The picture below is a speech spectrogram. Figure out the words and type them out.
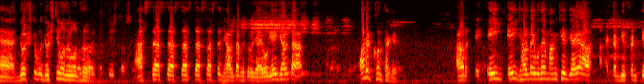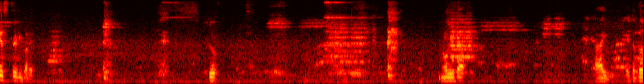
হ্যাঁ জ্যৈষ্ঠ, জ্যৈষ্ঠী মধুর মধ্যে। আস্তে আস্তে আস্তে আস্তে আস্তে আস্তে ঝালটা ভেতরে যায় এবং এই ঝালটা অনেকক্ষণ থাকে। আর এই এই ঝালটাই বোধহয় মাংসের জায়গায় একটা ডিফারেন্ট টেস্ট তৈরি করে। তো নলিটা। ভাই, এটা তো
